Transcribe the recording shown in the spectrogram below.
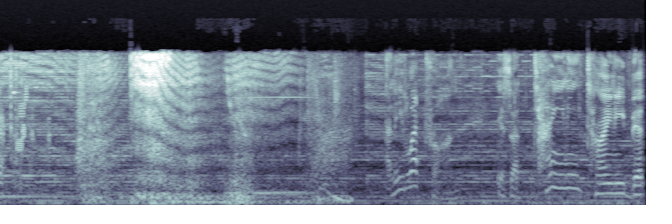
An electron is a tiny, tiny bit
